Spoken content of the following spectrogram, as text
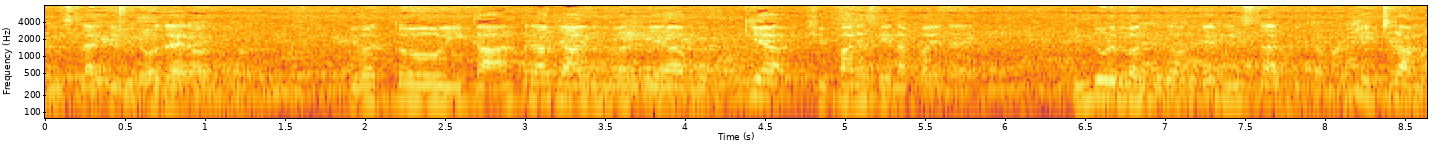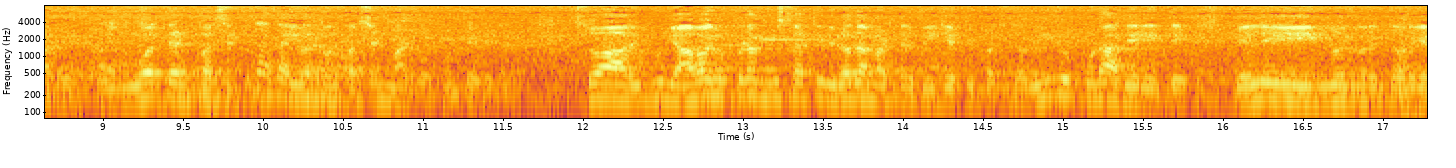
ಮೀಸಲಾತಿ ವಿರೋಧ ಇರೋವಂಥದ್ದು ಇವತ್ತು ಈ ಕಾಂತರಾಜ್ ಆಗಿದ್ದವರಿಗೆ ಮುಖ್ಯ ಶಿಫಾರಸ್ ಏನಪ್ಪ ಇದೆ? ಹಿಂದುಳಿದ ವರ್ಗದವರಿಗೆ ಮೀಸಲಾತಿ ಪ್ರಮಾಣ ಹೆಚ್ಚಳ ಮಾಡಬೇಕು. ಈಗ ಮೂವತ್ತೆರಡು ಪರ್ಸೆಂಟ್ ಇದೆ ಅದು ಐವತ್ತೊಂದು ಪರ್ಸೆಂಟ್ ಮಾಡಬೇಕು ಅಂತ ಹೇಳಿದ್ದಾರೆ. ಸೊ ಇವು ಯಾವಾಗಲೂ ಕೂಡ ಮೀಸಲಾತಿ ವಿರೋಧ ಮಾಡ್ತಾರೆ ಬಿ ಜೆ ಪಿ ಪಕ್ಷದವರು. ಈಗಲೂ ಕೂಡ ಅದೇ ರೀತಿ ಎಲ್ಲಿ ಹಿಂದುಳಿದ ವರ್ಗದವರಿಗೆ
